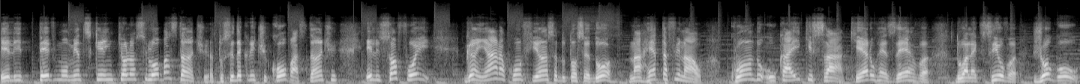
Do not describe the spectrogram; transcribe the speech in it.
ele teve momentos que, em que ele oscilou bastante. A torcida criticou bastante. Ele só foi ganhar a confiança do torcedor na reta final, quando o Kaique Sá, que era o reserva do Alex Silva, jogou.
